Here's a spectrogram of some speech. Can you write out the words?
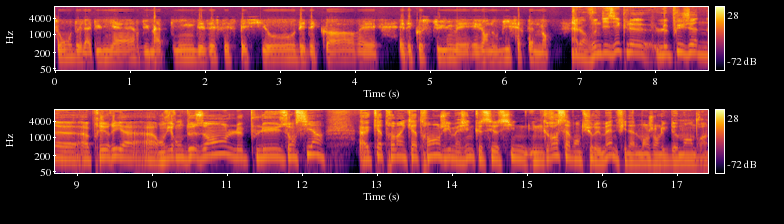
son, de la lumière, du mapping, des effets spéciaux, des décors et, des costumes, et, j'en oublie certainement. Alors, vous me disiez que le, plus jeune, euh, a priori, a, environ deux ans, le plus ancien a 84 ans. J'imagine que c'est aussi une, grosse aventure humaine, finalement, Jean-Luc Demandre.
